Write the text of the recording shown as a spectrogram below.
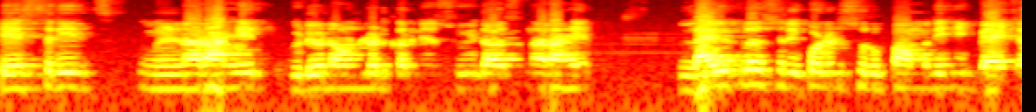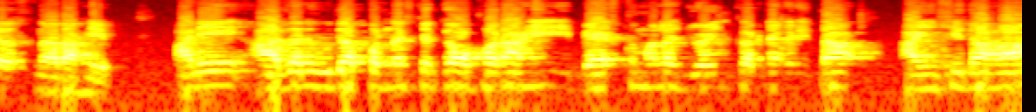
टेस्ट सिरीज मिळणार आहेत. व्हिडिओ डाउनलोड करण्याची सुविधा असणार आहे. लाईव्ह प्लस रेकॉर्डेड स्वरूपामध्ये ही बॅच असणार आहे. आणि आज आणि उद्या पन्नास टक्के ऑफर आहे. ही बॅच तुम्हाला जॉईन करण्याकरिता ऐंशी दहा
